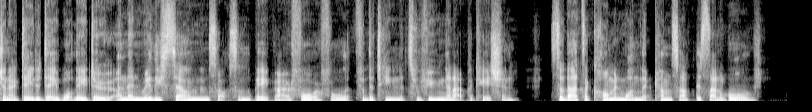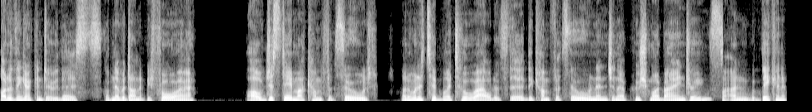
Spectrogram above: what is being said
you know, day to day what they do and then really selling themselves on the paper for, for, for the team that's reviewing that application. So that's a common one that comes up is that whole, I don't think I can do this. I've never done it before. I'll just stay in my comfort zone. I don't want to tip my toe out of the, the comfort zone and you know push my boundaries. And they kind of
